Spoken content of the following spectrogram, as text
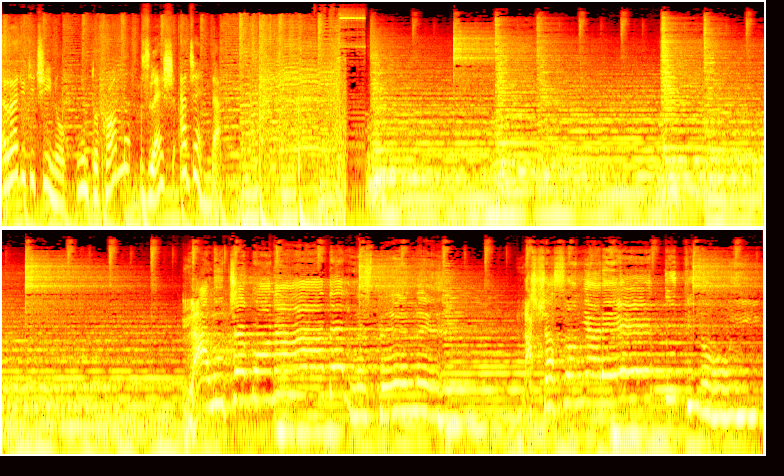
radioticino.com slash agenda. Stelle lascia sognare tutti noi.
